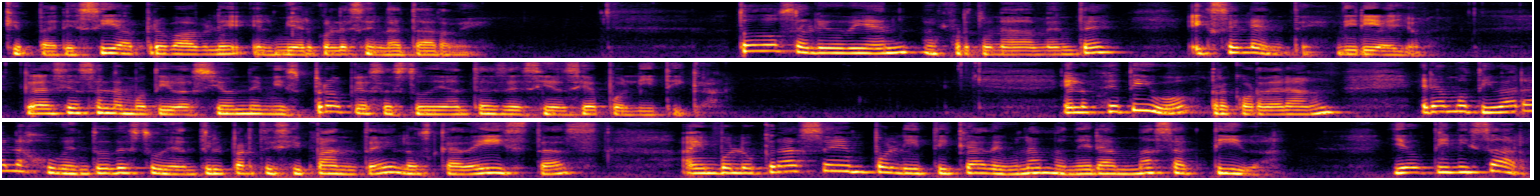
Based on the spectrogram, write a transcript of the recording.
que parecía probable el miércoles en la tarde. Todo salió bien, afortunadamente, excelente, diría yo, gracias a la motivación de mis propios estudiantes de ciencia política. El objetivo, recordarán, era motivar a la juventud estudiantil participante, los cadeístas, a involucrarse en política de una manera más activa y a utilizar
